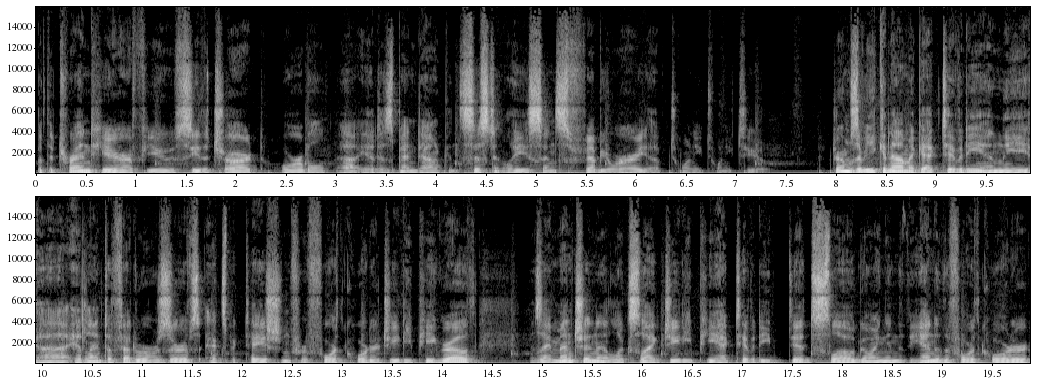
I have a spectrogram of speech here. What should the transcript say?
but the trend here, if you see the chart, horrible. Uh, it has been down consistently since February of 2022. In terms of economic activity and the uh, Atlanta Federal Reserve's expectation for fourth quarter GDP growth, as I mentioned, it looks like GDP activity did slow going into the end of the fourth quarter.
